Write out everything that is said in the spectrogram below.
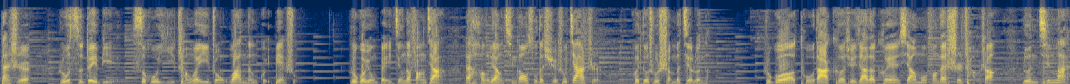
但是如此对比，似乎已成为一种万能诡辩术。如果用北京的房价来衡量青高素的学术价值，会得出什么结论呢？如果图大科学家的科研项目放在市场上论斤卖，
